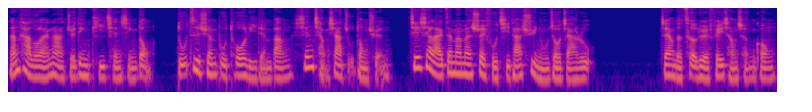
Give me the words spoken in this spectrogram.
南卡罗来纳决定提前行动，独自宣布脱离联邦，先抢下主动权，接下来再慢慢说服其他蓄奴州加入。这样的策略非常成功。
